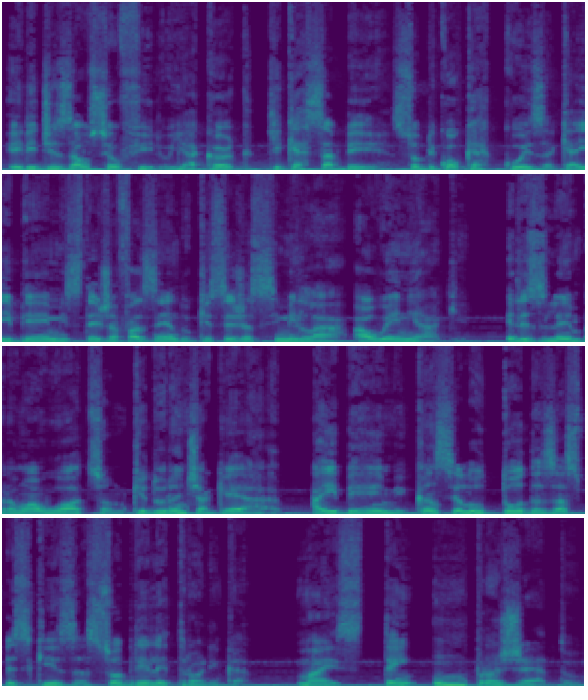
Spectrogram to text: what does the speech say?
ele diz ao seu filho e a Kirk que quer saber sobre qualquer coisa que a IBM esteja fazendo que seja similar ao ENIAC. Eles lembram ao Watson que durante a guerra, a IBM cancelou todas as pesquisas sobre eletrônica. Mas tem um projeto.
